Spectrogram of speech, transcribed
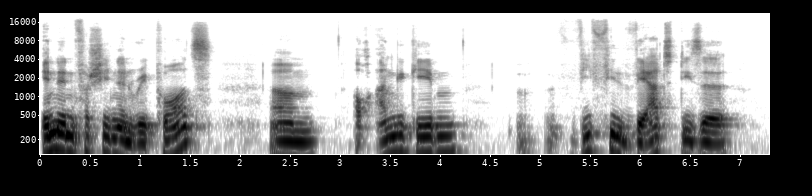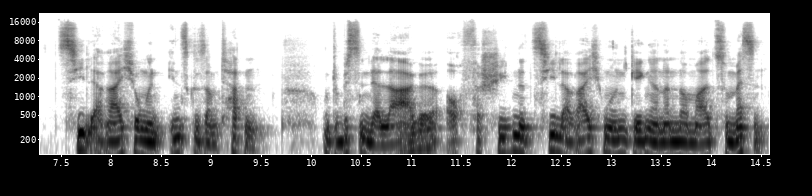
in den verschiedenen Reports ähm, auch angegeben, wie viel Wert diese Zielerreichungen insgesamt hatten. Und du bist in der Lage, auch verschiedene Zielerreichungen gegeneinander mal zu messen.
